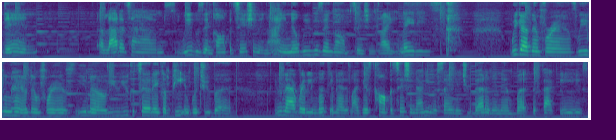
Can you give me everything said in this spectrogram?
Then, a lot of times, we was in competition and I didn't know we was in competition. Like, ladies... we got them friends. We even have them friends. You know, you you could tell they're competing with you, but you're not really looking at it like it's competition. Not even saying that you're better than them, but the fact is,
